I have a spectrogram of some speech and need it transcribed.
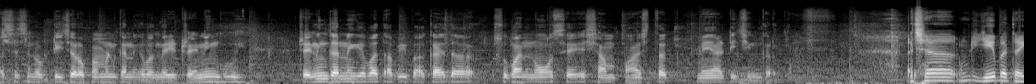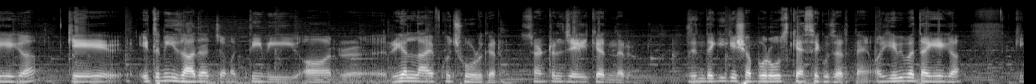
असिस्टेंट ऑफ़ टीचर अपॉइंटमेंट करने के बाद मेरी ट्रेनिंग हुई। ट्रेनिंग करने के बाद अभी बाकायदा सुबह नौ से शाम पाँच तक मैं यहाँ टीचिंग करता हूँ। अच्छा ये बताइएगा कि इतनी ज़्यादा चमकती हुई और रियल लाइफ को छोड़कर सेंट्रल जेल के अंदर ज़िंदगी के शब रोज़ कैसे गुजरते हैं? और ये भी बताइएगा कि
